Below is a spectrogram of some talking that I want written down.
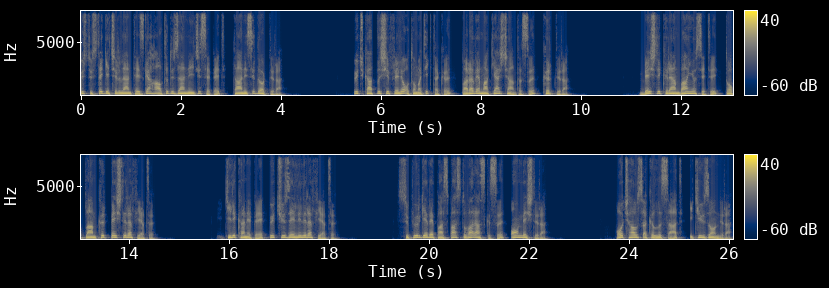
Üst üste geçirilen tezgah altı düzenleyici sepet, tanesi 4 lira. 3 katlı şifreli otomatik takı, para ve makyaj çantası, 40 lira. Beşli krem banyo seti, toplam 45 lira fiyatı. İkili kanepe, 350 lira fiyatı. Süpürge ve paspas duvar askısı, 15 lira. Watch House akıllı saat, 210 lira.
